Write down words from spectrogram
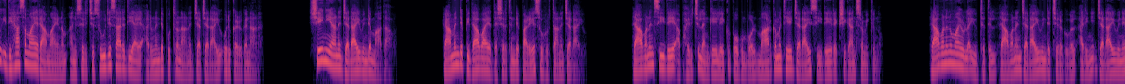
ഇതിഹാസമായ രാമായണം അനുസരിച്ച് സൂര്യസാരഥിയായ അരുണന്റെ പുത്രനാണ് ജ- ജടായു ഒരു കഴുകനാണ്. ശേനിയാണ് ജടായുവിന്റെ മാതാവ്. രാമന്റെ പിതാവായ ദശരഥന്റെ പഴയ സുഹൃത്താണ് ജടായു രാവണൻ സീതയെ അപഹരിച്ചു ലങ്കയിലേക്ക് പോകുമ്പോൾ മാർഗമധ്യയെ ജടായു സീതയെ രക്ഷിക്കാൻ ശ്രമിക്കുന്നു. രാവണനുമായുള്ള യുദ്ധത്തിൽ രാവണൻ ജടായുവിന്റെ ചിറകുകൾ അരിഞ്ഞ് ജടായുവിനെ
